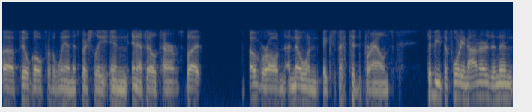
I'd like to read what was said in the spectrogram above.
uh, field goal for the win, especially in NFL terms. But overall, no one expected the Browns to beat the 49ers. And then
